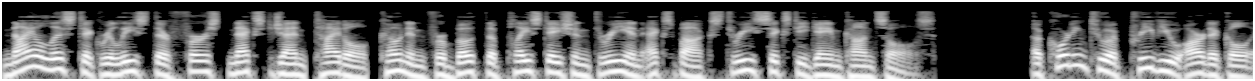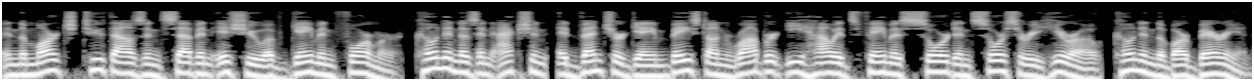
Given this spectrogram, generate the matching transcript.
Nihilistic released their first next-gen title, Conan for both the PlayStation 3 and Xbox 360 game consoles. According to a preview article in the March 2007 issue of Game Informer, Conan is an action-adventure game based on Robert E. Howard's famous sword and sorcery hero, Conan the Barbarian.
